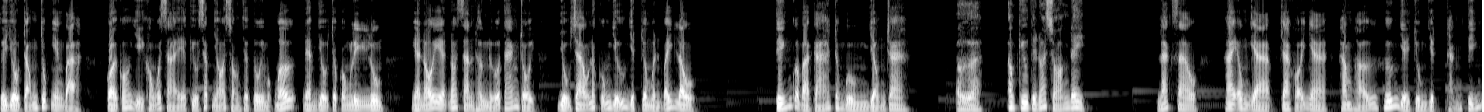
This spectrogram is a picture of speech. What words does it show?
tôi vô trỏng chút nhan bà. Coi có gì không có xài, kêu sắp nhỏ soạn cho tôi một mớ, đem vô cho con Ly luôn. Nghe nói nó xanh hơn nửa tháng rồi, dù sao nó cũng giữ dịch cho mình bấy lâu. Tiếng của bà cả trong buồn vọng ra. Ừ, ông kêu tụi nó soạn đi. Lát sau, hai ông già ra khỏi nhà hăm hở hướng về chuồng dịch thẳng tiến.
